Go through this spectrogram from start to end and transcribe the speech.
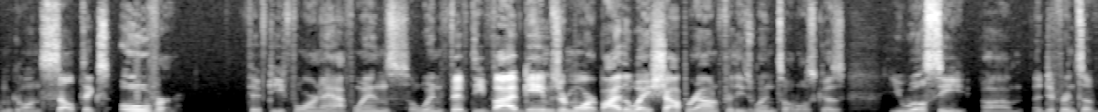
I'm going Celtics over 54 and a half wins. So win 55 games or more. By the way, shop around for these win totals because you will see um, a difference of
